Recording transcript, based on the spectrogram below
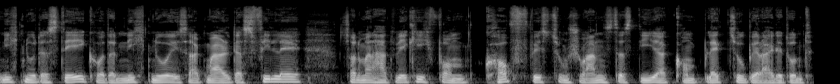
nicht nur das Steak oder nicht nur, ich sag mal, das Filet, sondern man hat wirklich vom Kopf bis zum Schwanz das Tier komplett zubereitet und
